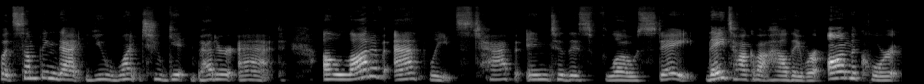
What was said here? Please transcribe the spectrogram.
but something that you want to get better at. A lot of athletes tap into this flow state. They talk about how they were on the court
